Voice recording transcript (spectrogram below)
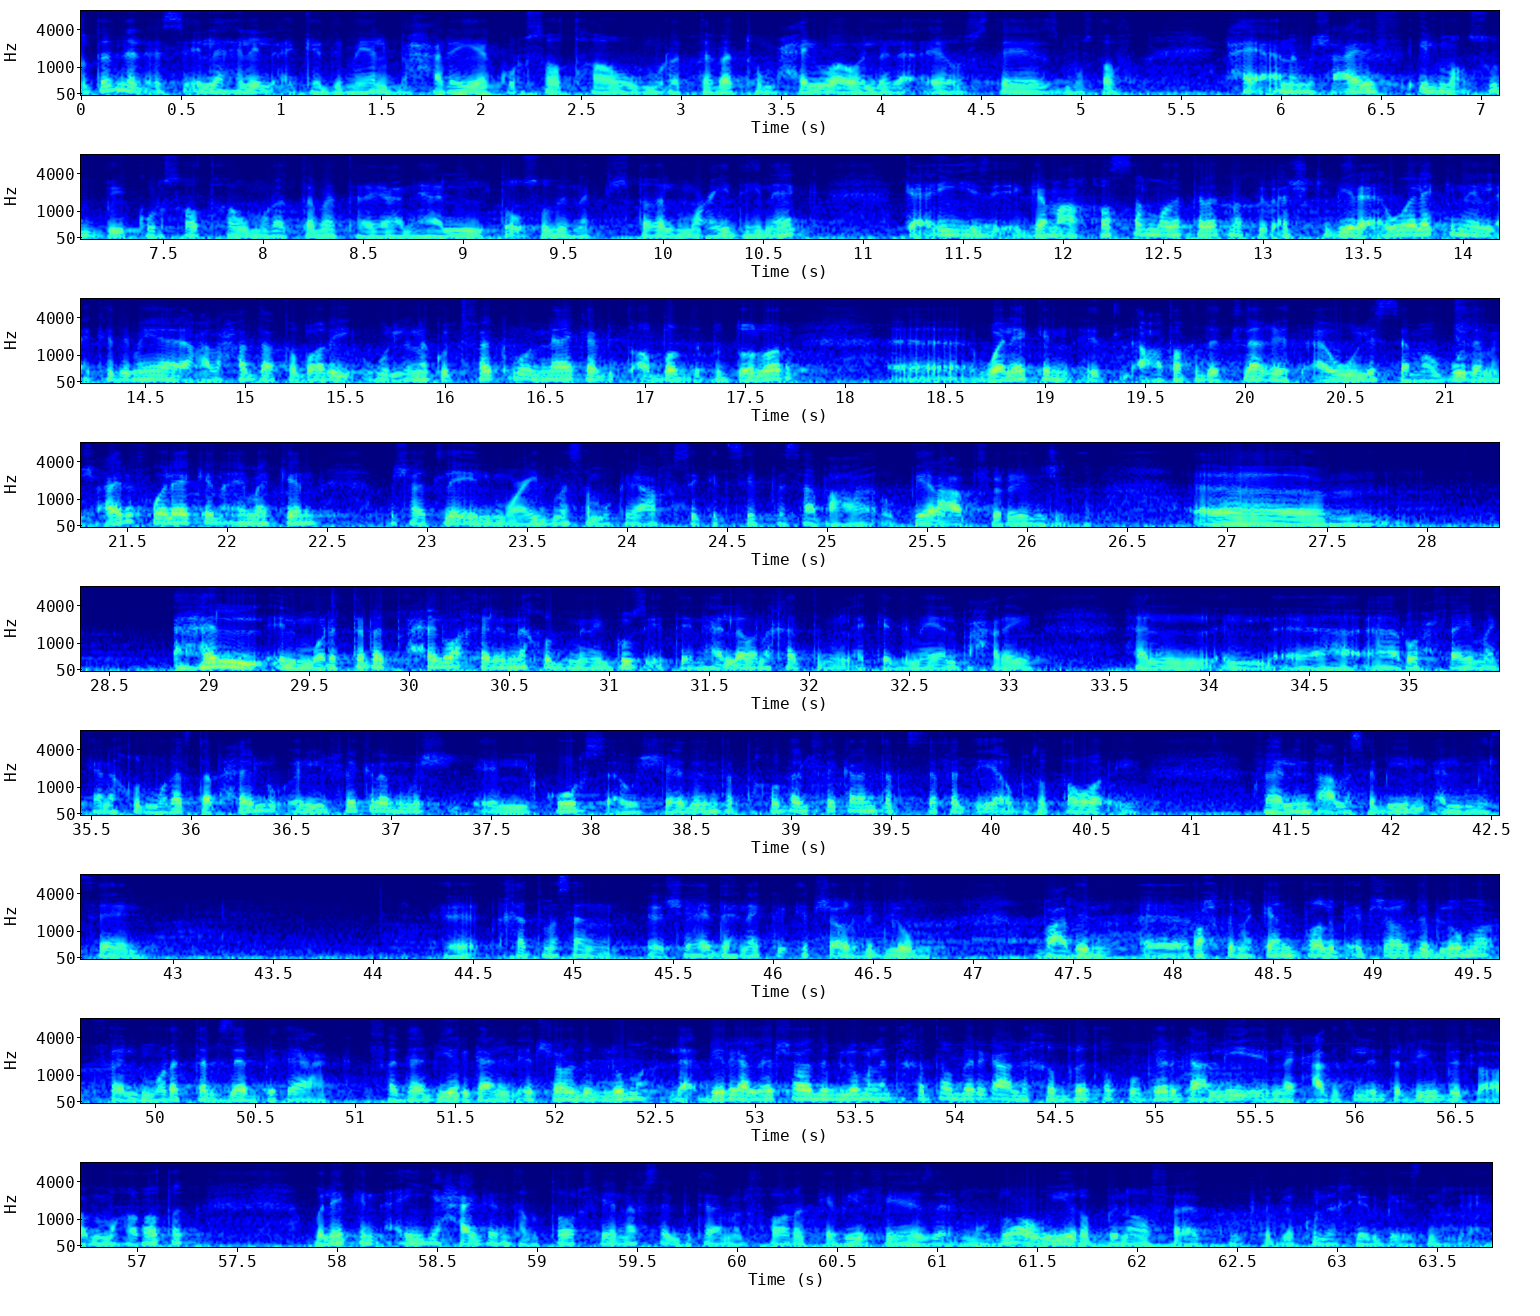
من ضمن الأسئلة هل الأكاديمية البحرية كورساتها ومرتباتهم حلوة ولا لأ يا أستاذ مصطفى؟ الحقيقة أنا مش عارف إيه المقصود بكورساتها ومرتباتها يعني هل تقصد إنك تشتغل معيد هناك كأي جامعة خاصة؟ المرتبات ما بتبقاش كبيرة قوي لكن الأكاديمية على حد اعتباري واللي أنا كنت فاكره إنها كانت بتقبض بالدولار آه، ولكن أعتقد اتلغت أو لسه موجودة مش عارف. ولكن أي مكان مش هتلاقي المعيد مثلا ممكن يلعب في سكة ستة سبعة بيلعب في الرينج ده. هل المرتبات حلوة؟ خلينا ناخد من الجزء الثاني هل لو أنا خدت من الأكاديمية البحرية هل ال- ه- هروح في أي مكان آخد مرتب حلو؟ الفكرة مش ال course أو الشهادة اللي أنت بتاخدها الفكرة أنت بتستفاد إيه أو بتتطور إيه. فهل أنت على سبيل المثال آه، خدت مثلا شهادة هناك HR دبلومة. وبعدين آه، رحت مكان طالب HR دبلومة فالمرتب زاد بتاعك. فده بيرجع لل HR دبلومة؟ لا بيرجع لل HR دبلومة اللي انت خدتها وبيرجع لخبرتك وبيرجع لإنك عديت ال interview بيطلع مهاراتك. ولكن أي حاجة انت بتطور فيها نفسك بتعمل فارق كبير في هذا الموضوع وربنا يوفقك ويكتب لك كل خير بإذن الله.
